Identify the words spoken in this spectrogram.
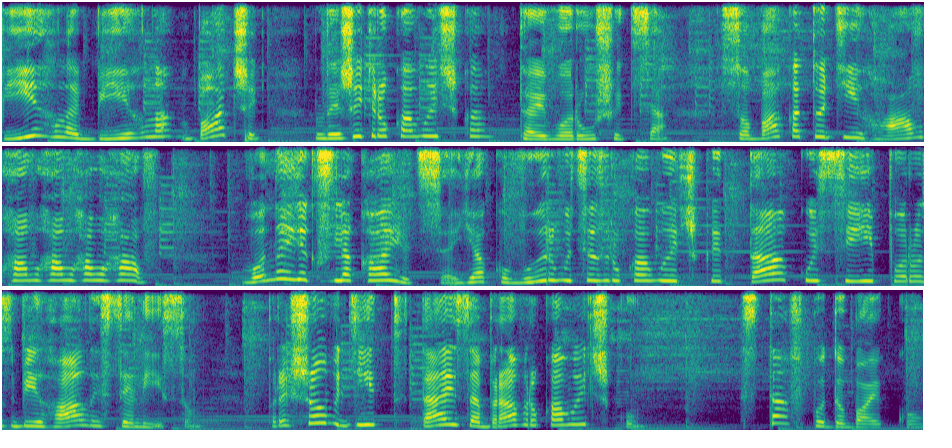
бігла, бігла, бачить, лежить рукавичка та й ворушиться. Собака тоді гав-гав-гав-гав-гав. Вони як злякаються, як вирвуться з рукавички, так усі й порозбігалися лісом. Прийшов дід та й забрав рукавичку. Став вподобайку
